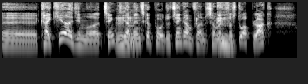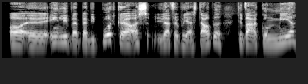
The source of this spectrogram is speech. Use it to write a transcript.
øh, karikeret i din måde at tænke mm. de her mhm. mennesker på. Du tænker dem for, som en for stor blok, og øh, egentlig, hvad, hvad vi burde gøre, også i hvert fald på jeres dagblad, det var at gå mere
